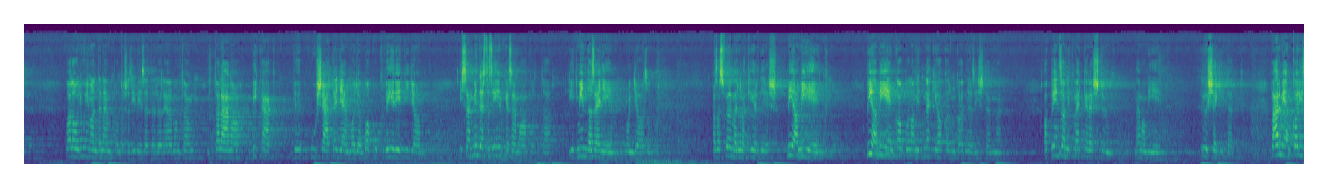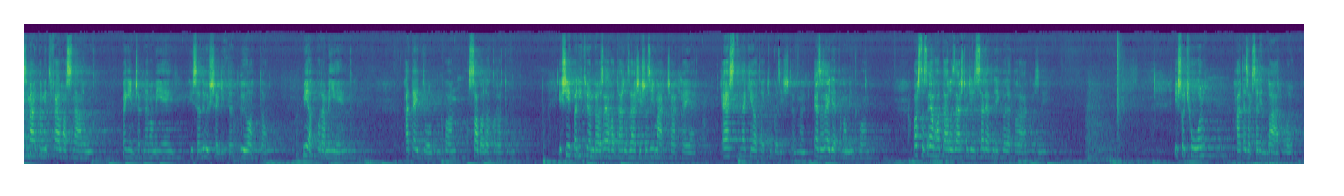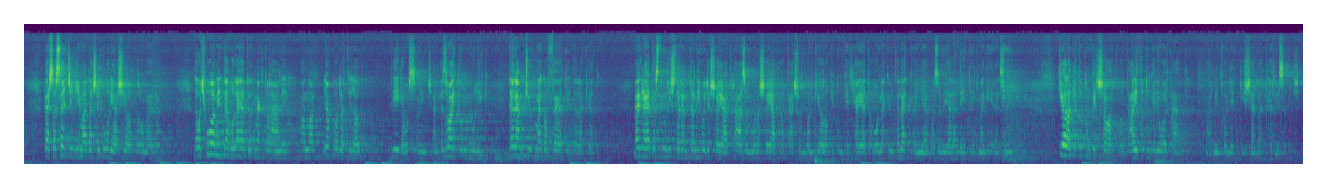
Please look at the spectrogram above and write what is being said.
Valahogy úgy van, de nem pontos az idézet előre elmondtam, hogy talán a bikák húsát egyen, vagy a bakuk vérét igyam, hiszen mindezt az én kezem alkotta, így mind az enyém, mondja az Úr. Azaz fölmerül a kérdés, mi a miénk? Mi a miénk abból, amit neki akarunk adni az Istennek? A pénz, amit megkerestünk, nem a miénk. Ő segített. Bármilyen karizmánk, amit felhasználunk, megint csak nem a miénk, hiszen ő segített, ő adta. Mi akkor a miénk? Hát egy dolgunk van, a szabad akaratunk. És éppen itt jön be az elhatározás és az imádság helye. Ezt neki adhatjuk az Istennek. Ez az egyetlen, amink van. Azt az elhatározást, hogy én szeretnék vele találkozni. És hogy hol? Hát ezek szerint bárhol. Persze a szentségimádás egy óriási alkalom erre. De hogy hol mindenhol lehet őt megtalálni, annak gyakorlatilag vége hossza nincsen. Ez rajtunk múlik. Teremtsük meg a feltételeket. Meg lehet ezt úgy is teremteni, hogy a saját házunkban, a saját lakásunkban kialakítunk egy helyet, ahol nekünk a legkönnyebb az ő jelenlétét megérezni. Kialakítottunk egy sarkot, állíthatunk egy oltárt, mármint hogy egy kisebbet természetesen.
